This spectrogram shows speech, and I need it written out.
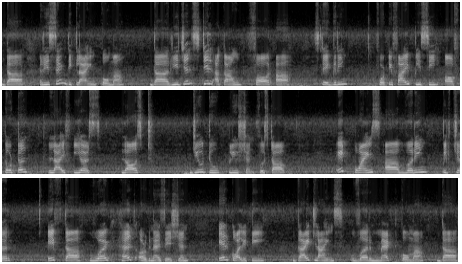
the recent decline comma the region still account for a staggering 45 pc of total life years lost due to pollution. Full stop. It points a worrying picture if the world health organization air quality guidelines were met comma the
